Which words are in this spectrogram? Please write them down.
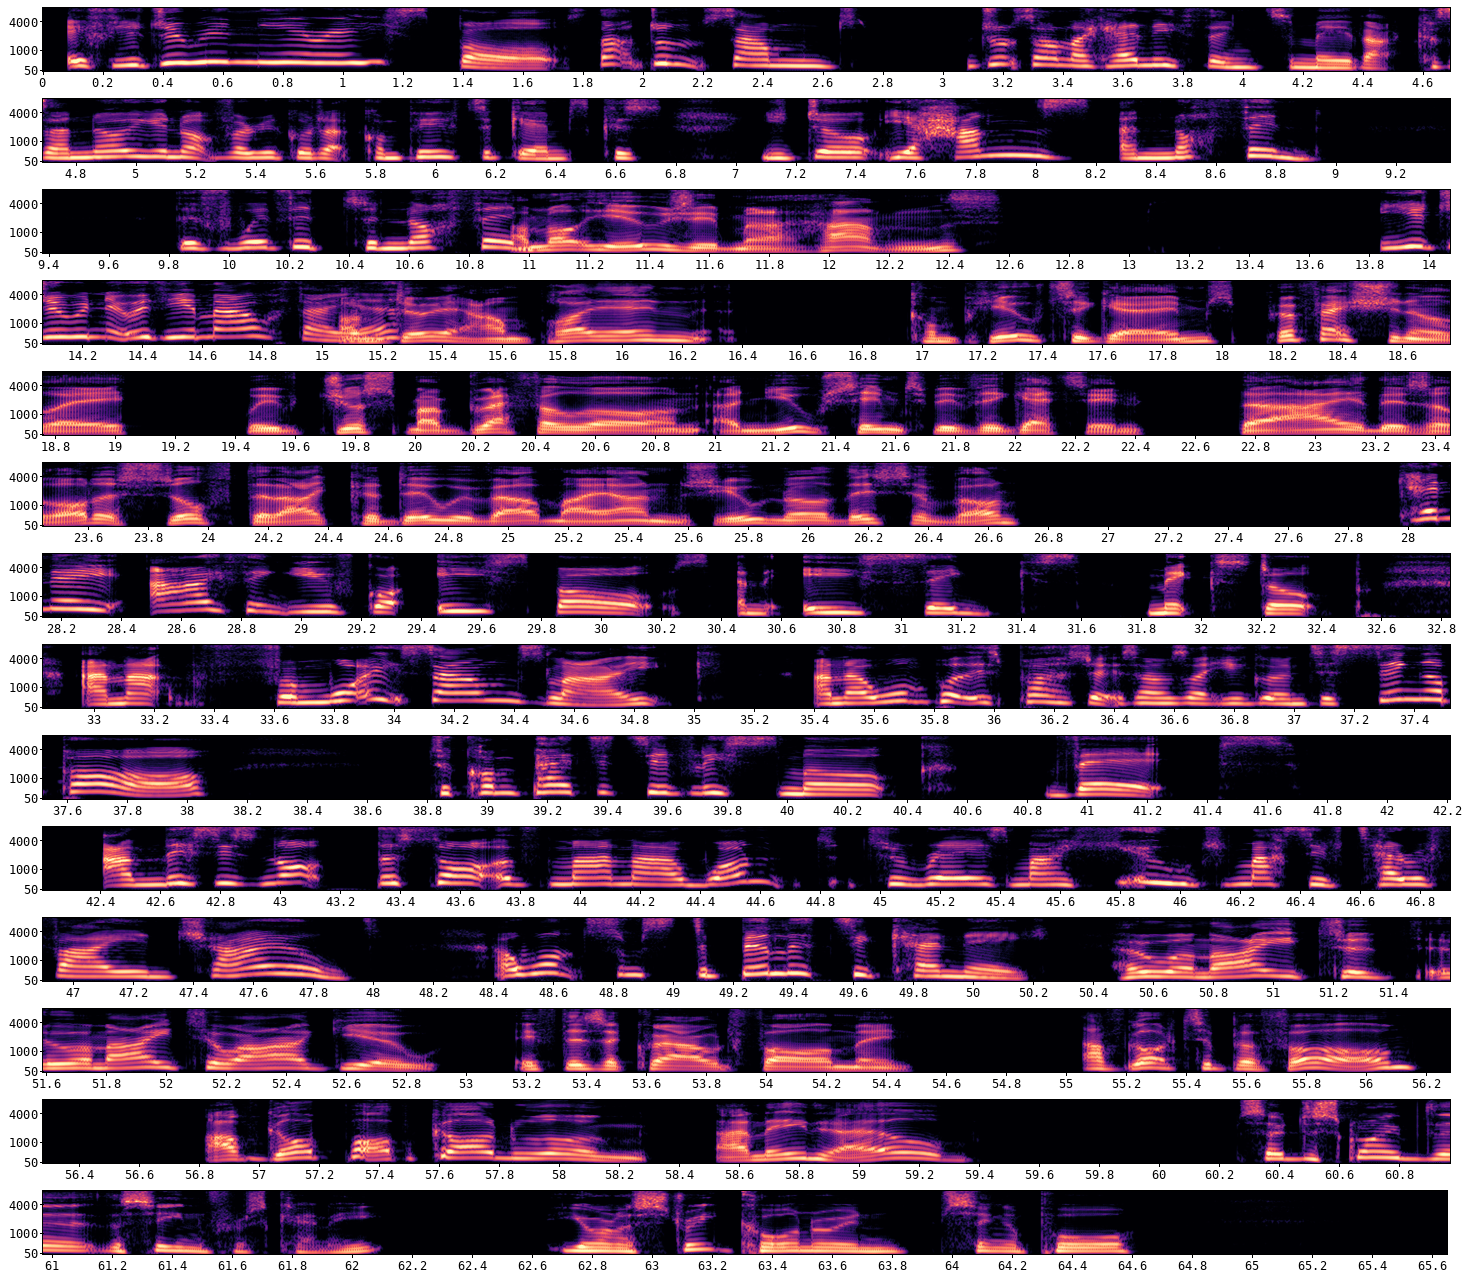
if you're doing your esports, that doesn't sound doesn't sound like anything to me. That because I know you're not very good at computer games because you don't. Your hands are nothing. They've withered to nothing. I'm not using my hands. You're doing it with your mouth, are you? I'm doing. I'm playing computer games professionally with just my breath alone, and you seem to be forgetting that I there's a lot of stuff that I could do without my hands. You know this, Yvonne. Kenny, I think you've got esports and e-cigs mixed up. And I, from what it sounds like, and I won't put this past you, it sounds like you're going to Singapore to competitively smoke vapes. And this is not the sort of man I want to raise my huge, massive, terrifying child. I want some stability, Kenny. Who am I to Who am I to argue if there's a crowd forming? I've got to perform. I've got popcorn lung. I need help. So describe the the scene for us, Kenny. You're on a street corner in Singapore.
